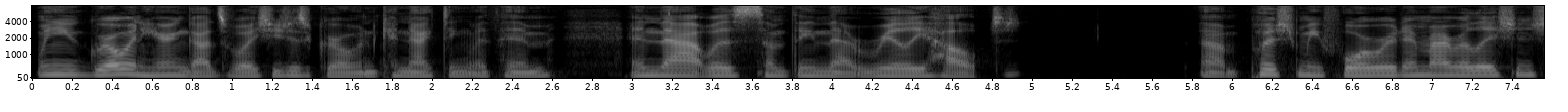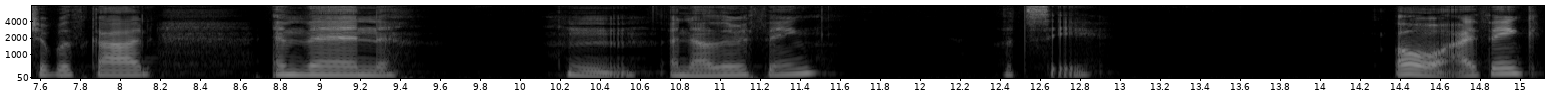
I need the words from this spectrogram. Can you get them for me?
when you grow in hearing God's voice, you just grow in connecting with Him. And that was something that really helped um, push me forward in my relationship with God. And then, hmm, another thing, let's see. Oh, I think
